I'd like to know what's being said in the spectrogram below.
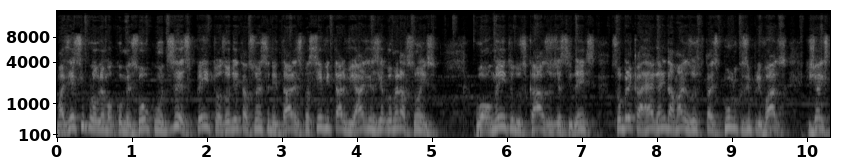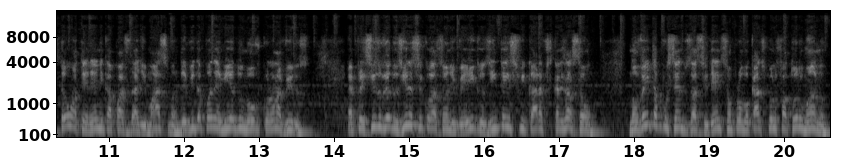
mas esse problema começou com o desrespeito às orientações sanitárias para se evitar viagens e aglomerações. O aumento dos casos de acidentes sobrecarrega ainda mais os hospitais públicos e privados que já estão atendendo em capacidade máxima devido à pandemia do novo coronavírus. É preciso reduzir a circulação de veículos e intensificar a fiscalização. 90% dos acidentes são provocados pelo fator humano,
